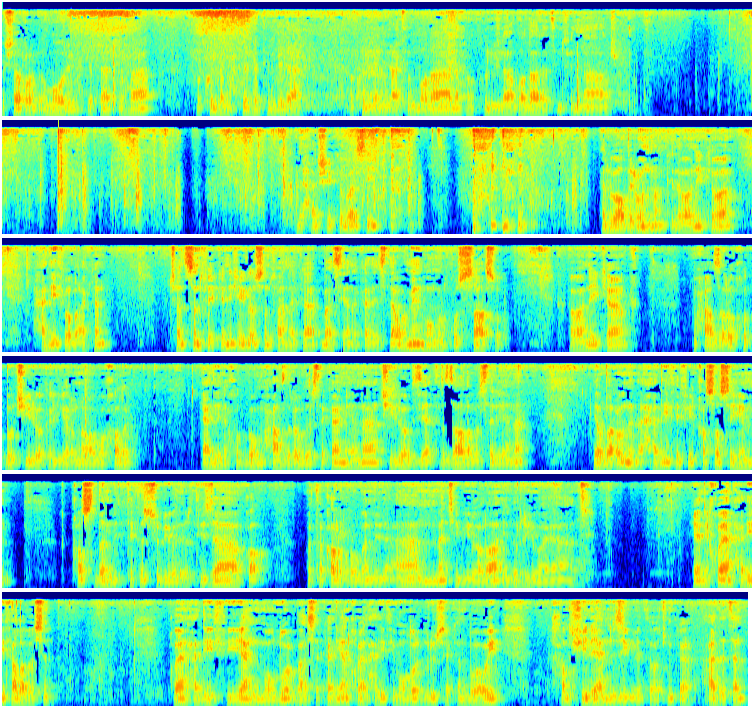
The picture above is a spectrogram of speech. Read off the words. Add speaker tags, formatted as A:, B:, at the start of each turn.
A: وشر الأمور محدثاتها وكل محدثة بدعة وكل بدعة ضلالة وكل ضلالة في النار. لحاشي كباسي الواضعون من كذواني كوا حديث وضعك. كان صنفك نيشي لو صنفانك باسي أنا كذا ومنهم القصاص أوانيك محاضرة وخطبة وشيلوك أجرنا وخلق. يعني لخطبة محاضرة ودرسكان يانا تشيلوك زيادة الزالة وسريانا يضعون الأحاديث في قصصهم قصدا للتكسب والارتزاق وتقربا للعامة بغرائب الروايات. يعني خوان حديث الله بس. خوان حديث يان موضوع باسا كان يان خوان حديث موضوع دروسا كان بووي خلشي ليان نزيق بيته. عادة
